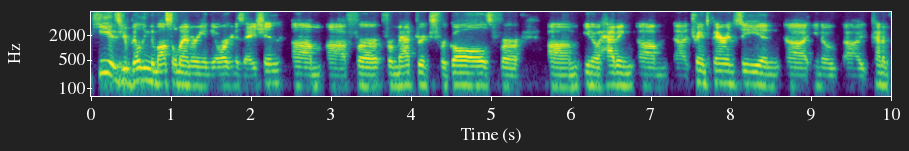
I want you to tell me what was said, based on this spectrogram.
key is you're building the muscle memory in the organization um, uh, for for metrics for goals for um, you know having um, uh, transparency and uh, you know uh, kind of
